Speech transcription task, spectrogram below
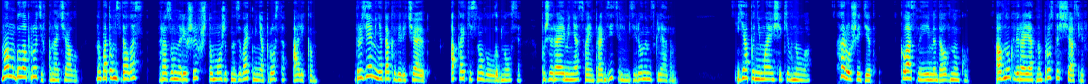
Мама была против поначалу, но потом сдалась, разумно решив, что может называть меня просто Аликом. Друзья меня так и величают. А Каки снова улыбнулся, пожирая меня своим пронзительным зеленым взглядом. Я, понимающе кивнула. Хороший дед. Классное имя дал внуку. А внук, вероятно, просто счастлив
